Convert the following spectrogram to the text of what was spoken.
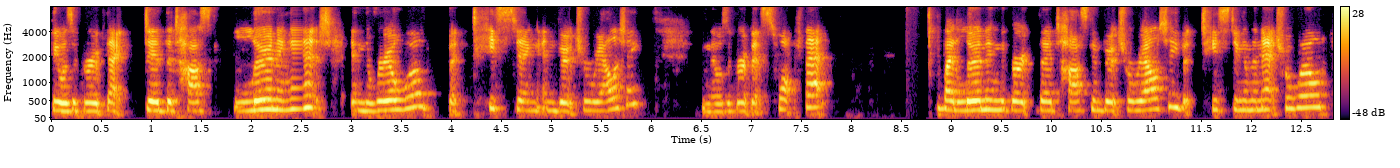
There was a group that did the task learning it in the real world, but testing in virtual reality. And there was a group that swapped that by learning the group the task in virtual reality, but testing in the natural world.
